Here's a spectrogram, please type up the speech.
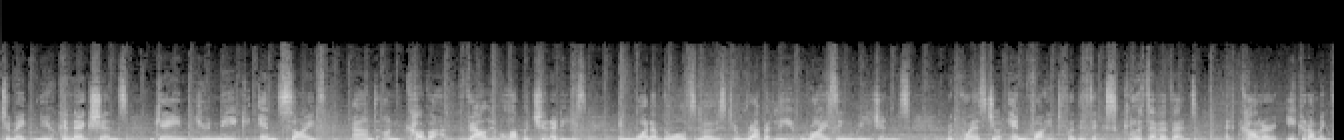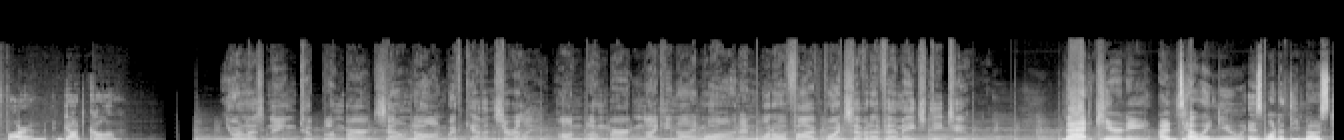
to make new connections, gain unique insights, and uncover valuable opportunities in one of the world's most rapidly rising regions. Request your invite for this exclusive event at QatarEconomicForum.com. You're listening to Bloomberg Sound On with Kevin Cirilli on Bloomberg 99.1 and 105.7 FM HD2. Mat Kearney, I'm telling you, is one of the most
